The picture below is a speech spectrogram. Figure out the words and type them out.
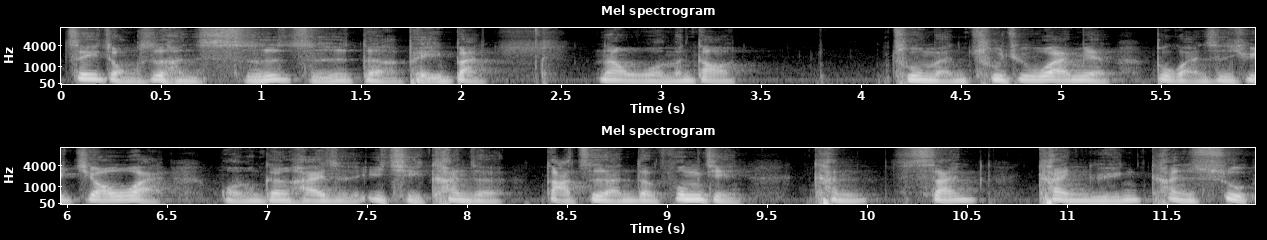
这种是很实质的陪伴。那我们到出门出去外面，不管是去郊外，我们跟孩子一起看着。大自然的风景，看山，看云，看树，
